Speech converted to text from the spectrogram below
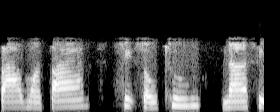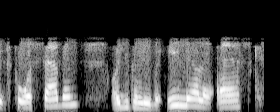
five one five six zero two nine six four seven, or you can leave an email at ask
